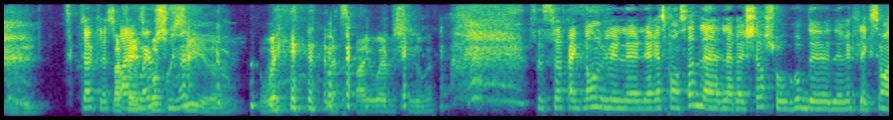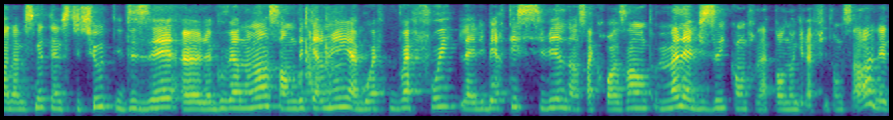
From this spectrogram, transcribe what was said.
Ben TikTok, le spyware chinois. Aussi, là. Oui, le spyware chinois. C'est ça. Fait que donc, le, le, responsable de la, de la, recherche au groupe de, de, réflexion Adam Smith Institute, il disait euh, le gouvernement semble déterminé à bafouer la liberté civile dans sa croisante mal avisée contre la pornographie. Donc, ça a l'air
